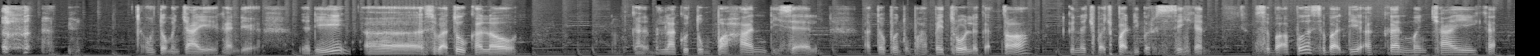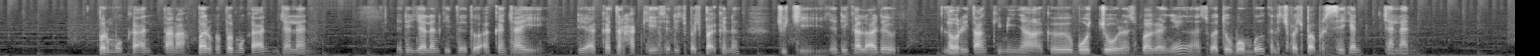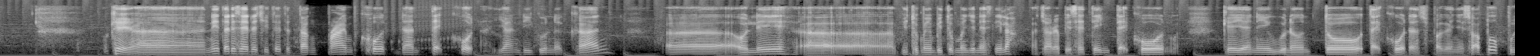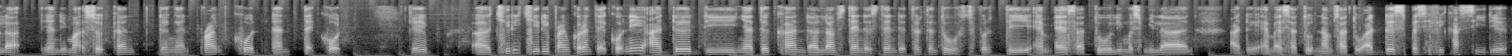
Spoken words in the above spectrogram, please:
untuk mencairkan dia. Jadi, uh, sebab tu kalau berlaku tumpahan diesel ataupun tumpahan petrol dekat tar, kena cepat-cepat dibersihkan sebab apa? Sebab dia akan mencairkan permukaan tanah, per permukaan jalan. Jadi jalan kita tu akan cair. Dia akan terhakis. Jadi cepat-cepat kena cuci. Jadi kalau ada lori tangki minyak ke bocor dan sebagainya, sebab tu bomba kena cepat-cepat bersihkan jalan. Okey, uh, ni tadi saya dah cerita tentang prime code dan tag code yang digunakan uh, oleh uh, bitumen-bitumen jenis ni lah. Macam rapid setting, tag code. Okey, yang ni guna untuk tag code dan sebagainya. So, apa pula yang dimaksudkan dengan prime code dan tag code? Okey, uh, ciri-ciri prime code dan tag code ni ada dinyatakan dalam standard-standard tertentu. Seperti MS159 ada MS161 ada spesifikasi dia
